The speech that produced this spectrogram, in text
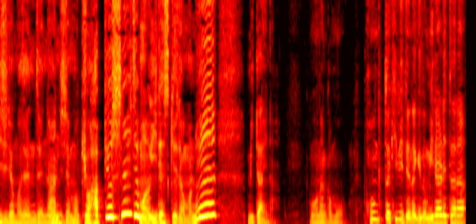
時でも全然何時でも、今日発表しないでもいいですけどもね。みたいな。もうなんかもう、ほんと切れてんだけど、見られたら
